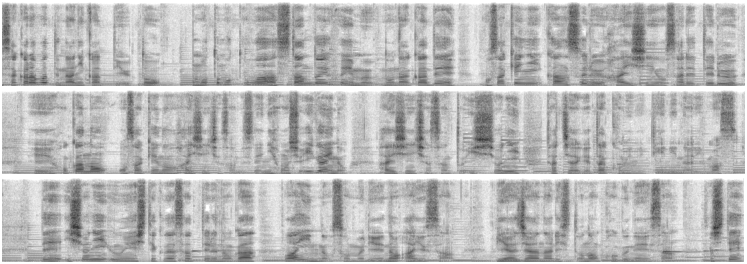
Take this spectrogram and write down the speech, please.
宝場って何かっていうともともとはスタンド FM の中でお酒に関する配信をされてる、えー、他のお酒の配信者さんですね。日本酒以外の配信者さんと一緒に立ち上げたコミュニティになります。で一緒に運営してくださってるのがワインのソムリエのあゆさん。ビアジャーナリストのコグネーさんそして、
